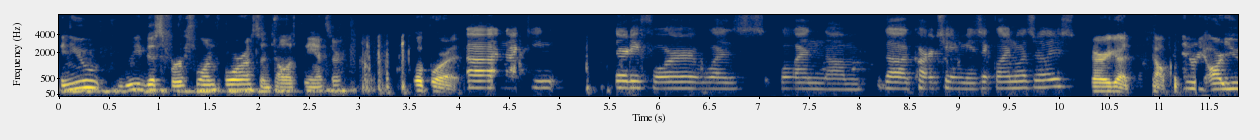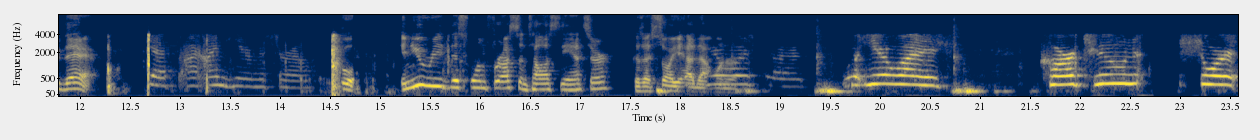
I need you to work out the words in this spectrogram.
can you read this first one for us and tell us the answer? Go for it. Uh, 1934 was when um the cartoon music line was released. Very good. Now, Henry, are you there? Yes, I, I'm here, Mr. L. Cool. Can you read this one for us and tell us the answer? Because I saw you had that Year one. was, uh, what year was cartoon short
